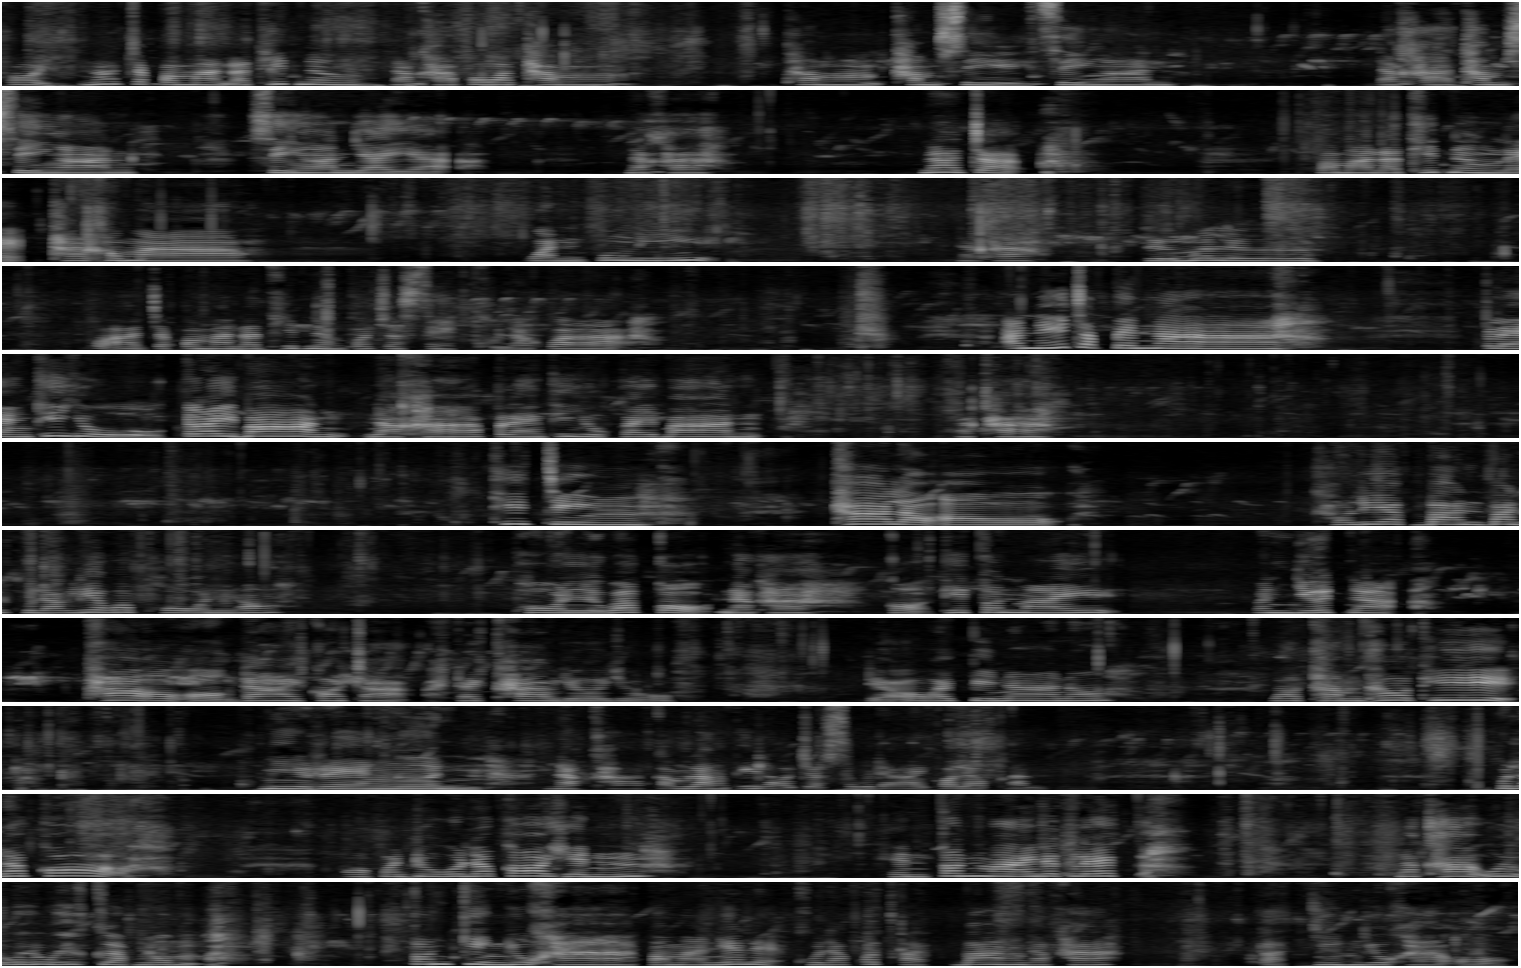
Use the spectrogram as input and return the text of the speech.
ก็น่าจะประมาณอาทิตย์หนึ่งนะคะ เพราะว่าทำทำทำสี่สี่งานนะคะทำสี่งานสี่งานใหญ่อะนะคะ น่าจะประมาณอาทิตย์หนึ่งแหละ ถ้าเข้ามาวันพรุ่งนี้นะคะ หรือเมื่อลือ ก็อาจจะประมาณอาทิตย์หนึ่งก็จะเสร็จคุณลักว่า อันนี้จะเป็นนา แปลงที่อยู่ใกล้บ้านนะคะ แปลงที่อยู่ใกล้บ้านนะคะ ที่จริงถ้าเราเอาเขาเรียกบ้านบ้านคุณลักเรียกว่าโพนเนาะโพนหรือว่าเกาะนะคะ เกาะที่ต้นไม้ มันยึดนะถ้าเอาออกได้ก็จะได้ข้าวเยอะอยู่ เดี๋ยวเอาไว้ปีหน้าเนาะ เราทำเท่าที่มีแรงเงินนะคะกำลังที่เราจะสู้ได้ก็แล้วกัน คุณแล้วก็ออกมาดูแล้วก็เห็น เห็นต้นไม้เล็กๆ นะคะ อุ้ยอุ้ยอุ้ยเกือบลม ต้นกิ่งยูคาประมาณนี้แหละคุณแล้วก็ตัดบ้างนะคะ ตัดกิ่งยูคาออก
